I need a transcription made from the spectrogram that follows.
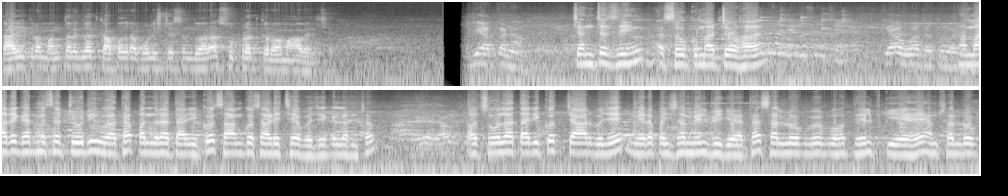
કાર્યક્રમ અંતર્ગત કાપોદ્રા પોલીસ સ્ટેશન દ્વારા સુપ્રત કરવામાં આવેલ છે. जी आपका नाम? चंचल सिंह अशोक कुमार चौहान। क्या हुआ था तुम्हारे हमारे घर में सर चोरी हुआ था पंद्रह तारीख को शाम को साढ़े छः बजे के लमसम और सोलह तारीख को चार बजे मेरा पैसा मिल भी गया था। सर लोग भी बहुत हेल्प किए हैं। हम सर लोग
